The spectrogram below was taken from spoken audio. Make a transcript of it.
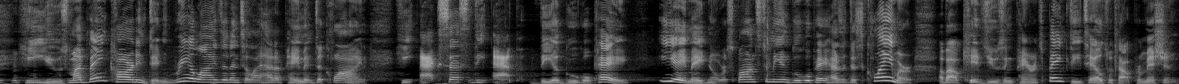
he used my bank card and didn't realize it until I had a payment decline. He accessed the app via Google Pay. EA made no response to me, and Google Pay has a disclaimer about kids using parents' bank details without permission.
